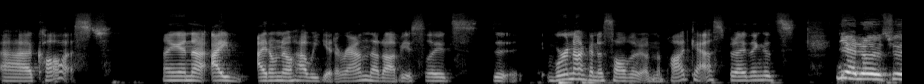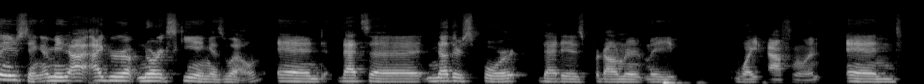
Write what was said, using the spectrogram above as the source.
uh cost. And I I, don't know how we get around that. Obviously, it's the, we're not going to solve it on the podcast, but I think it's yeah. No, it's really interesting. I mean, I, I grew up Nordic skiing as well, and that's a, another sport that is predominantly white affluent. And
